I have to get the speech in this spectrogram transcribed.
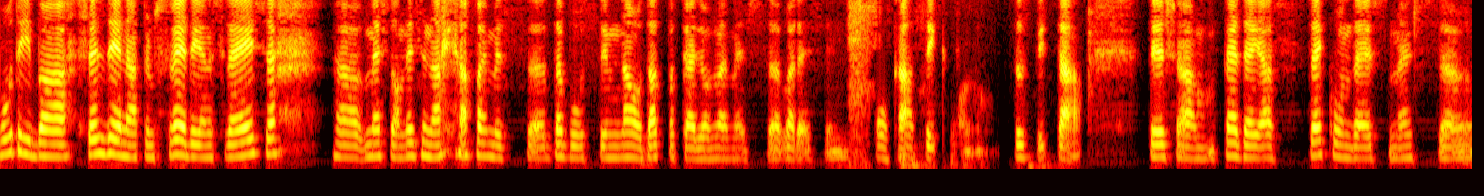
būtībā sestdienā pirms svētdienas reisa mēs vēl nezinājām, vai mēs dabūsim naudu atpakaļ un vai mēs varēsim kaut kā tikt. Un tas bija tā. Tiešām pēdējās sekundēs mēs uh,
